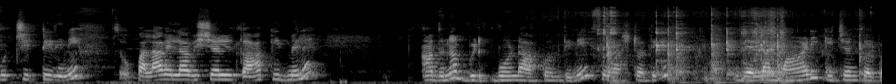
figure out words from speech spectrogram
ಮುಚ್ಚಿಟ್ಟಿದ್ದೀನಿ ಸೊ ಪಲಾವ್ ಎಲ್ಲ ವಿಷಲ್ಗೆ ಹಾಕಿದ್ಮೇಲೆ ಅದನ್ನು ಬಿಡ್ ಬೋಂಡ ಹಾಕ್ಕೊತೀನಿ ಸೊ ಅಷ್ಟೊತ್ತಿಗೆ ಇದೆಲ್ಲ ಮಾಡಿ ಕಿಚನ್ ಸ್ವಲ್ಪ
